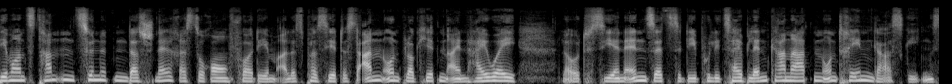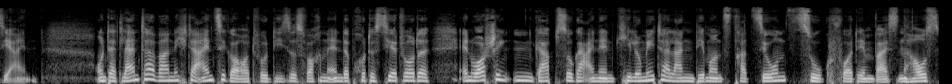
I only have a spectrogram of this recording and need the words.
Demonstranten zündeten das Schnellrestaurant, vor dem alles passiert ist, an und blockierten einen Highway. Laut CNN setzte die Polizei Blendgranaten und Tränengas gegen sie ein. Und Atlanta war nicht der einzige Ort, wo dieses Wochenende protestiert wurde. In Washington gab es sogar einen kilometerlangen Demonstrationszug vor dem Weißen Haus,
